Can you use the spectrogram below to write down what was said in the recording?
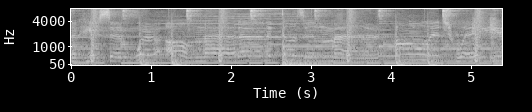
And he said, We're all mad, and it doesn't matter on which way you.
